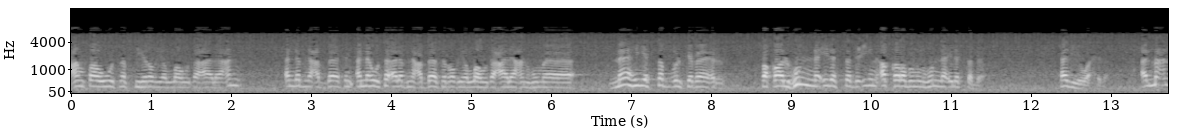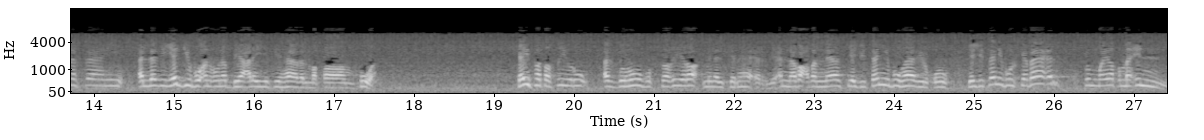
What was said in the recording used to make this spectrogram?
عن طاووس نفسه رضي الله تعالى عنه أن ابن عباس أنه سأل ابن عباس رضي الله تعالى عنهما ما هي السبع الكبائر؟ فقال هن إلى السبعين أقرب منهن إلى السبع. هذه واحدة. المعنى الثاني الذي يجب أن أنبه عليه في هذا المقام هو كيف تصير الذنوب الصغيرة من الكبائر؟ لأن بعض الناس يجتنب هذه القروف يجتنب الكبائر ثم يطمئن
